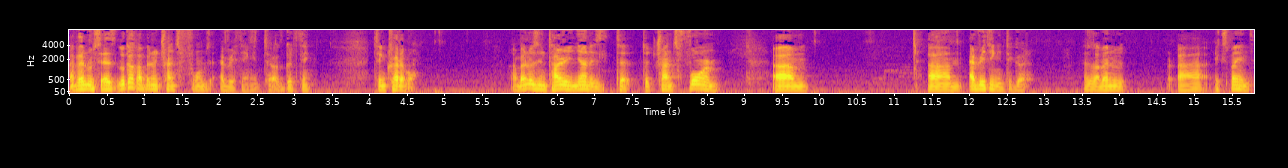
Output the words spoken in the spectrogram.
Rabbeinu says, look how Rabbeinu transforms everything into a good thing. It's incredible. Rabbeinu's entire inyan is to, to transform um, um, everything into good. As Rabbeinu uh, explained,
